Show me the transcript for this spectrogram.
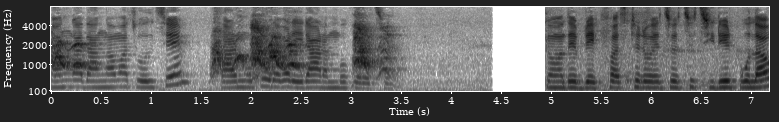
হাঙ্গা দাঙ্গামা চলছে, তার মধ্যে এবার এরা আরম্ভ করেছে। তোমাদের ব্রেকফাস্টে রয়েছে হচ্ছে চিড়ের পোলাও।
